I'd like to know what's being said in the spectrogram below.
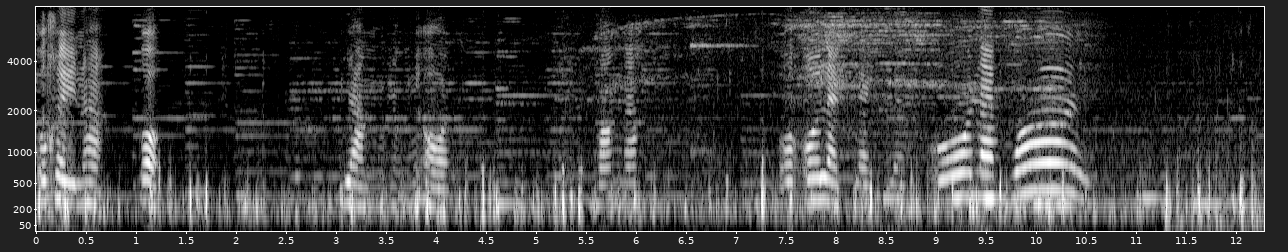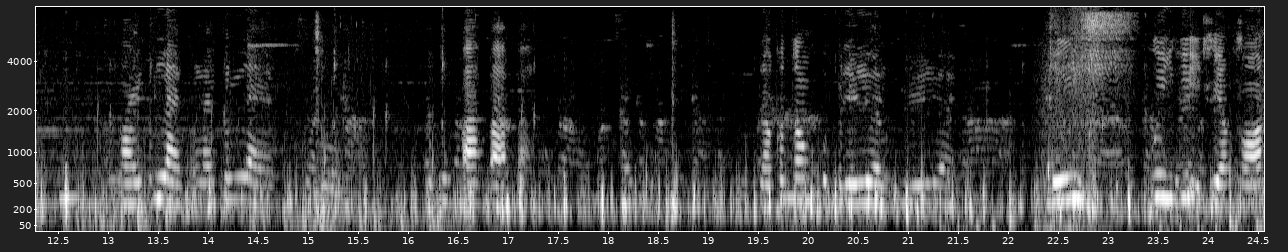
โอเคนะฮะก็ยังยังไม่ออนมั้งนะ โอ้โอ้แหลกแหลกแหลกโอ้แหลกเว้ย ไรก็แหลกอะไรก็แหลกปะปะปะเราก็ต้องขุดไปเรื่อยๆเรื่อยๆถึงอุ้ยอุ้ยเสียงซ้อน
